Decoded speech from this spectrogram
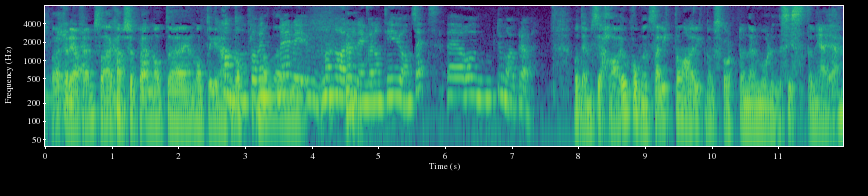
Så det er tre av fem, så det er kanskje på en måte, en måte greit Kan man nok. men, mer? eh, man har aldri en garanti uansett, eh, og du må jo prøve. Og Dempsey har jo kommet seg litt. Han har riktignok skåret en del mål i det siste, men jeg, jeg,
